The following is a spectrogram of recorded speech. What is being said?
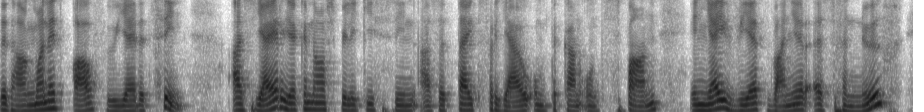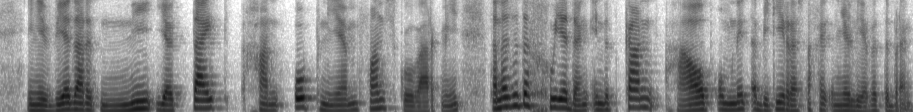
Dit hang maar net af hoe jy dit sien. As jy rekenaarspeletjies sien as 'n tyd vir jou om te kan ontspan en jy weet wanneer is genoeg en jy weet dat dit nie jou tyd gaan opneem van skoolwerk nie, dan is dit 'n goeie ding en dit kan help om net 'n bietjie rustigheid in jou lewe te bring.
